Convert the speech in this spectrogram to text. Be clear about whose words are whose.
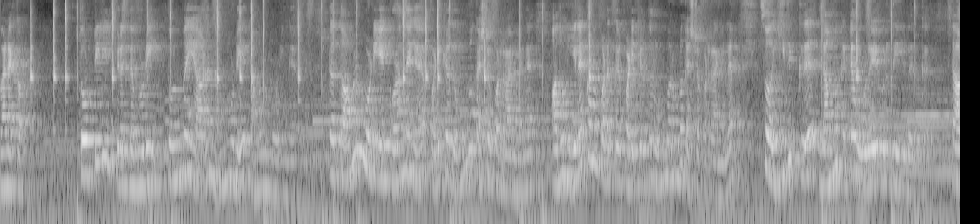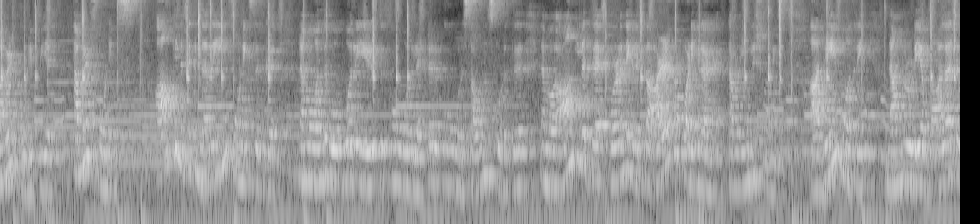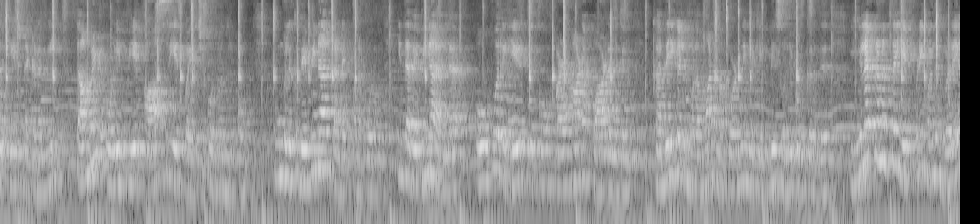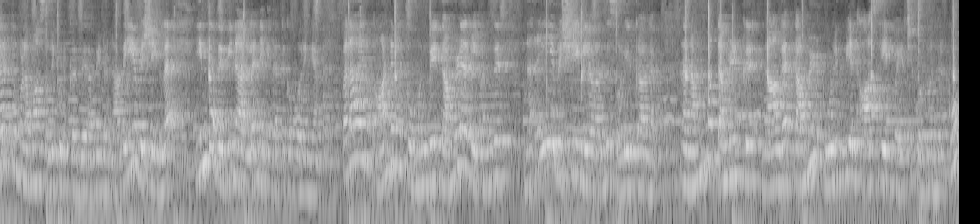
Speaker 1: வணக்கம். தொட்டிலில் பிறந்த மொழி தொன்மையான நம்முடைய தமிழ் மொழிங்க. இந்த தமிழ் மொழியை குழந்தைங்க படிக்கிறது ரொம்ப கஷ்டப்படுறாங்கங்க. அதுவும் இலக்கணம் படத்தை படிக்கிறது ரொம்ப ரொம்ப கஷ்டப்படுறாங்கல்ல ஸோ இதுக்கு நம்மக்கிட்ட ஒரே ஒரு தீர்வு இருக்கு. தமிழ் ஒழிப்பியல் தமிழ் ஃபோனிக்ஸ் ஆங்கிலத்துக்கு நிறைய ஃபோனிக்ஸ் இருக்கு. நம்ம வந்து ஒவ்வொரு எழுத்துக்கும் ஒரு லெட்டருக்கும் ஒரு சவுண்ட்ஸ் கொடுத்து நம்ம ஆங்கிலத்தை குழந்தைகளுக்கு அழகாக படிக்கிறாங்க. தமிழ் இங்கிலீஷ் ஃபோனிக்ஸ் அதே மாதிரி நம்மளுடைய பாலாஜி ஒகேஷன் அகாடமி தமிழ் ஒலிம்பியல் ஆசிரியர் பயிற்சி கொண்டு வந்திருக்கோம். உங்களுக்கு வெபினார் கண்டக்ட் பண்ண போகிறோம் இந்த வெபினாரில் ஒவ்வொரு எழுத்துக்கும் அழகான பாடல்கள் கதைகள் மூலமாக நம்ம குழந்தைங்களுக்கு எப்படி சொல்லிக் கொடுக்கறது இலக்கணத்தை எப்படி வந்து விளையாட்டு மூலமாக சொல்லிக் கொடுக்கறது அப்படின்ற நிறைய விஷயங்களை இந்த வெபினாரில் நீங்கள் கற்றுக்க போகிறீங்க பலாயிரம் ஆண்டுகளுக்கு முன்பே தமிழர்கள் வந்து நிறைய விஷயங்களை வந்து சொல்லியிருக்காங்க. நம்ம தமிழுக்கு நாங்கள் தமிழ் ஒலிம்பியல் ஆசிரியர் பயிற்சி கொண்டு வந்திருக்கோம்.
